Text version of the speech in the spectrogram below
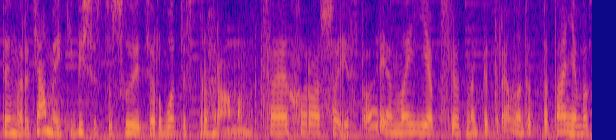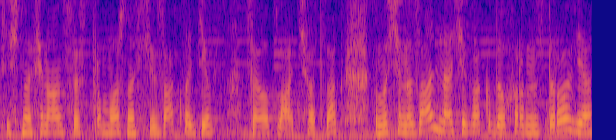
тими речами, які більше стосуються роботи з програмами. Це хороша історія. Ми її абсолютно підтримуємо. Тут питання виключно фінансової спроможності закладів це оплачувати, так тому що на жаль, наші заклади охорони здоров'я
